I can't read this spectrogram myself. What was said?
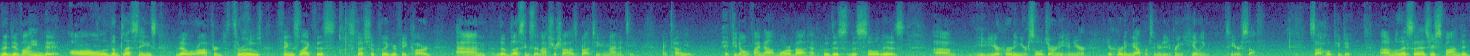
the divine did it. All of the blessings that were offered through things like this special calligraphy card and the blessings that Master Sha has brought to humanity. I tell you, if you don't find out more about who this, this soul is, um, you're hurting your soul journey and you're, you're hurting the opportunity to bring healing to yourself. So I hope you do. Uh, Melissa has responded.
